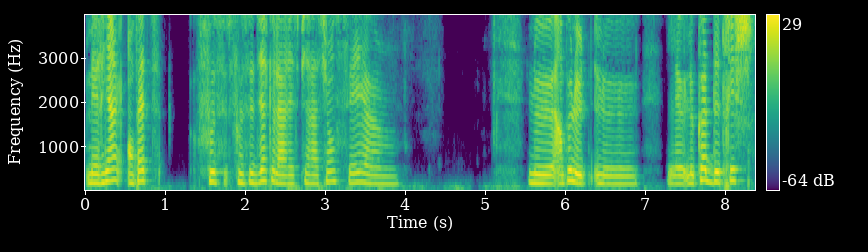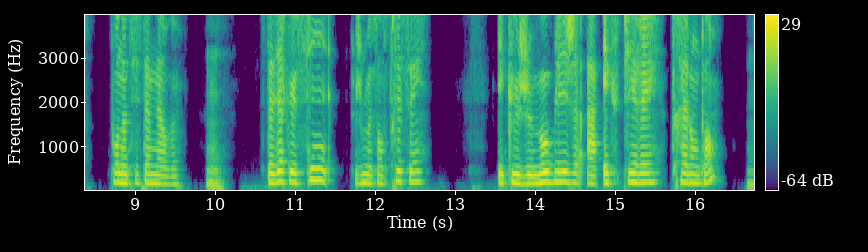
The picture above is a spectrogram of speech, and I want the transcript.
mais rien, en fait, faut faut se dire que la respiration c'est euh, le un peu le, le, le, code de triche pour notre système nerveux. Hmm. C'est-à-dire que si je me sens stressée et que je m'oblige à expirer très longtemps, hmm.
